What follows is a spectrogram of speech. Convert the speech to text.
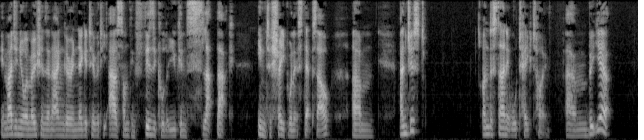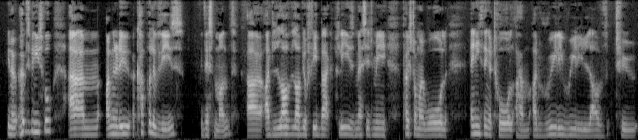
imagine your emotions and anger and negativity as something physical that you can slap back into shape when it steps out. Um, and just understand it will take time. Um, but yeah, you know, hope it's been useful. Um, I'm going to do a couple of these this month. Uh, I'd love, love your feedback. Please message me, post on my wall, anything at all. Um, I'd really, really love to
